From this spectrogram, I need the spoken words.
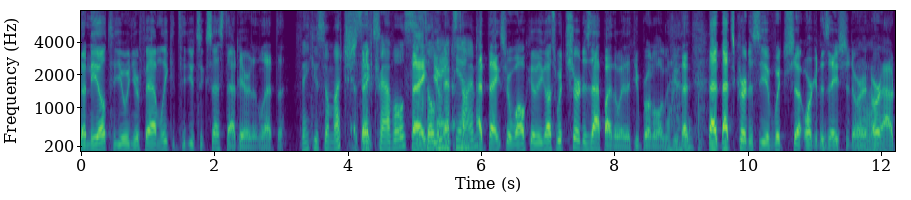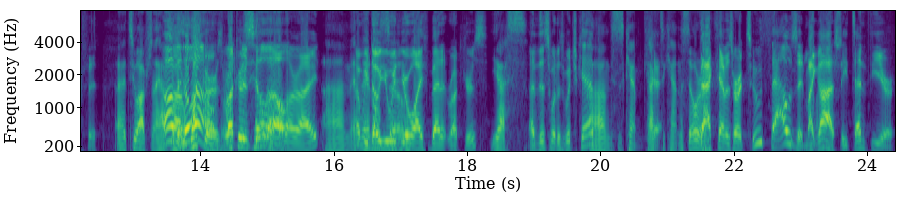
Daniel, to you and your family, continued success down here in Atlanta. Thank you so much. And Safe thanks, travels. Thank Until you. the next you. time. And thanks for welcoming us. Which shirt is that, by the way, that you brought along with you? that, that That's courtesy of which uh, organization or, uh, or outfit? Uh, two options. I have oh, uh, Hillel. Rutgers. Rutgers, Hillel. Hillel. All right. Um, and, and we know you and your wife met at Rutgers. Yes. And this one is which camp? Um, this is camp, back Camp, to Camp Mesorah. Back to Camp Mesorah. 2000. My wow. gosh, the 10th year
